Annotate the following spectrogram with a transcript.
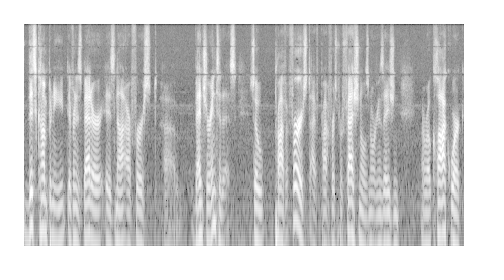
this company, different is better, is not our first uh, venture into this. So profit first. I have profit first professionals, an organization. I wrote Clockwork.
